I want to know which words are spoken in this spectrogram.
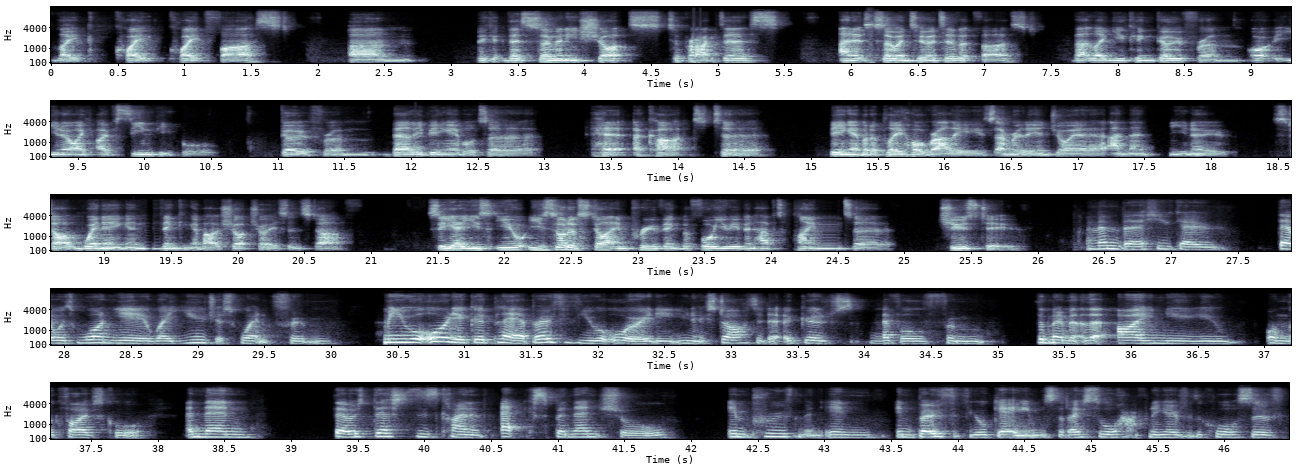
like quite quite fast. Um, because there's so many shots to practice, and it's so intuitive at first that like you can go from or you know I, I've seen people go from barely being able to hit a cut to being able to play whole rallies and really enjoy it, and then you know start winning and thinking about shot choice and stuff. So yeah you, you you sort of start improving before you even have time to choose to. I remember hugo there was one year where you just went from i mean you were already a good player. Both of you were already you know started at a good level from the moment that i knew you on the fives court and then there was just this kind of exponential improvement in in both of your games that i saw happening over the course of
